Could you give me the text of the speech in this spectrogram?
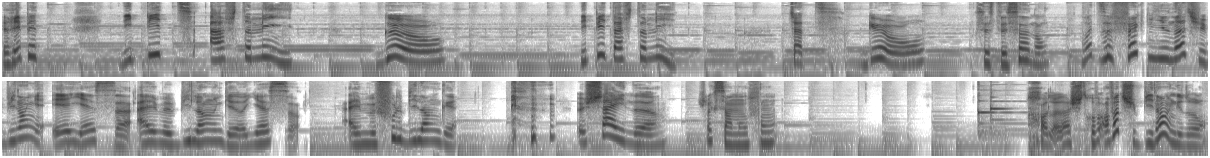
Répète. Repeat after me. Girl. Repeat after me. Chat. Girl. C'était ça, non? What the fuck, Miyuna, tu es bilingue? Eh yes, I'm bilingue, yes. I'm full bilingue. A child. Je crois que c'est un enfant. Oh là là, je suis trop... En fait, je suis bilingue, genre.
